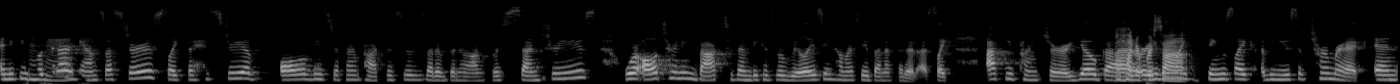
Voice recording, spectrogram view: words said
and if you look mm-hmm. at our mm-hmm. ancestors like the history of all of these different practices that have been around for centuries we're all turning back to them because we're realizing how much they benefited us like acupuncture yoga 100%. or even like things like the use of turmeric and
